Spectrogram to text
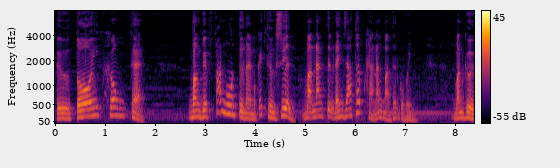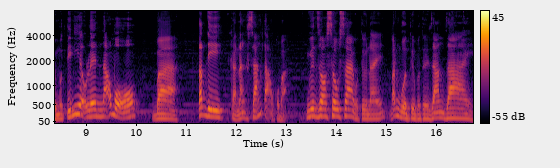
từ tôi không thể. Bằng việc phát ngôn từ này một cách thường xuyên, bạn đang tự đánh giá thấp khả năng bản thân của mình. Bạn gửi một tín hiệu lên não bộ và tắt đi khả năng sáng tạo của bạn. Nguyên do sâu xa của từ này bắt nguồn từ một thời gian dài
